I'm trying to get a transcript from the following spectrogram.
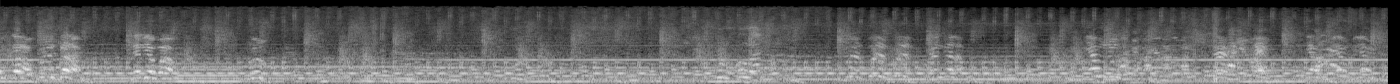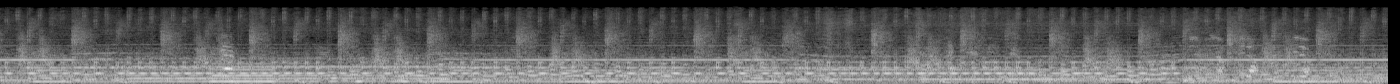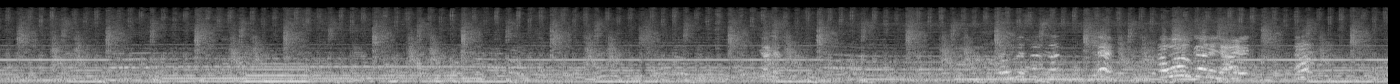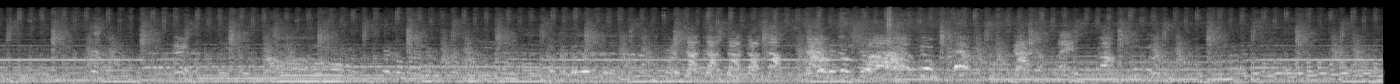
물 가라 물 가라 내려봐 물 뿌려 뿌려 뿌려 강가라 야우 야우 야우 Hey, I won't get it, guys. Huh?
